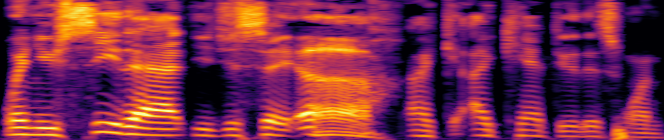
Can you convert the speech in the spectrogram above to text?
when you see that, you just say, "Ugh, I, I can't do this one"?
